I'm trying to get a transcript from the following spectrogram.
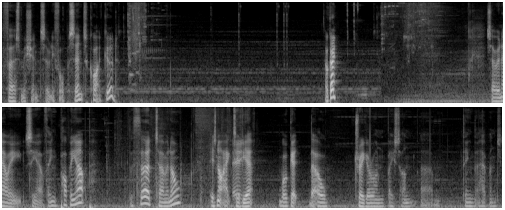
first mission. 74%. Quite good. Okay. So now we see our thing popping up. The third terminal is not active Hey. yet. We'll get that'll trigger on based on um, thing that happens.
